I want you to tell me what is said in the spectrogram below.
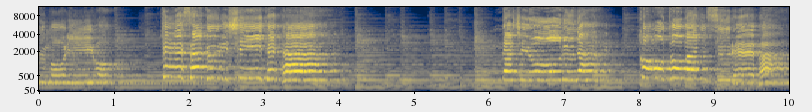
くもりを手探りしてた。出しおるない言葉にすれば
